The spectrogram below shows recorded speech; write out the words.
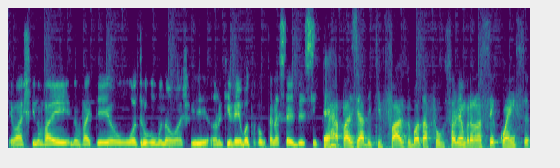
eu acho que não vai, não vai ter um outro rumo, não. Acho que ano que vem o Botafogo tá na Série B, sim. É, rapaziada, que fase do Botafogo. Só lembrando a sequência,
